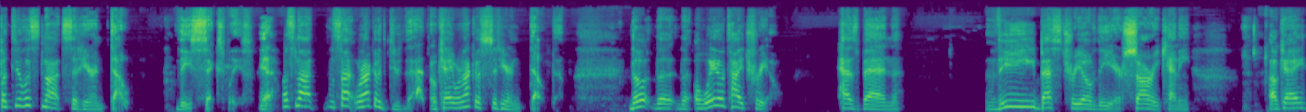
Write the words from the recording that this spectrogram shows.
But dude, let's not sit here and doubt these six, please. Yeah. Let's not. Let's not. We're not going to do that. Okay. We're not going to sit here and doubt them. The the the Oedo Tai trio has been the best trio of the year. Sorry, Kenny. Okay,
